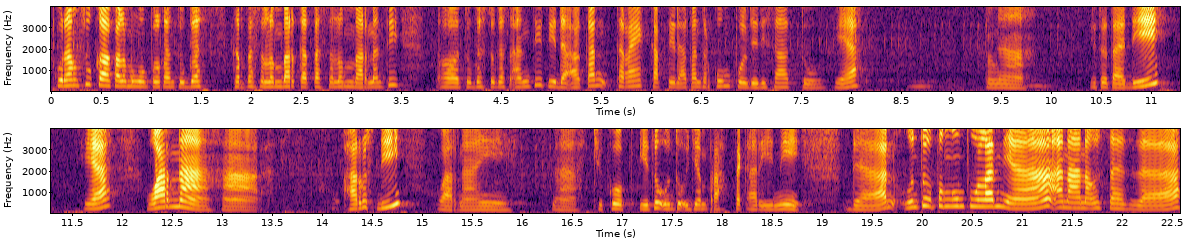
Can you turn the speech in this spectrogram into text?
kurang suka kalau mengumpulkan tugas kertas selembar kertas selembar. Nanti eh, tugas-tugas uh, anti tidak akan terekap tidak akan terkumpul jadi satu ya. Nah itu tadi ya. Warna nah, harus diwarnai. Nah, cukup. Itu untuk ujian praktek hari ini. Dan untuk pengumpulannya anak-anak ustazah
